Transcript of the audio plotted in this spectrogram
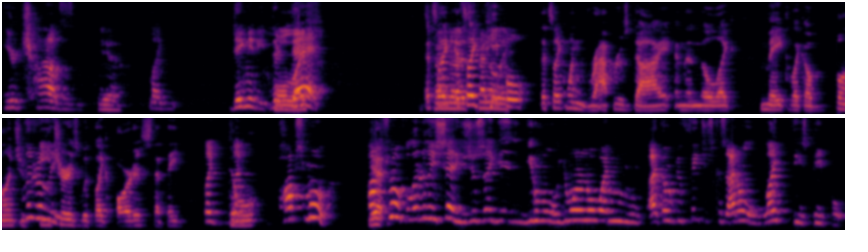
your child's yeah. like dignity? They're Whole dead. life. it's, kinda- like it's like kinda people. it's like when rappers die and then they'll like make like a bunch of Literally. features with like artists that they Like, like don't. Pop Smoke. Pop Yeah. Smoke literally said he's just like you don't you want to know why I don't do features because I don't like these people.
